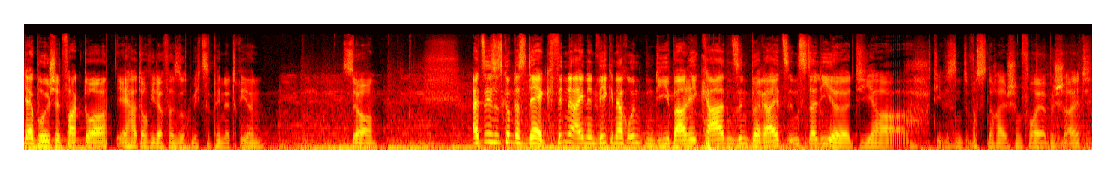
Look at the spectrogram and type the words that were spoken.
Der Bullshit-Faktor. Er hat auch wieder versucht, mich zu penetrieren. So. Als nächstes kommt das Deck. Finde einen Weg nach unten. Die Barrikaden sind bereits installiert. Ja, die wissen, wussten doch alle schon vorher Bescheid.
